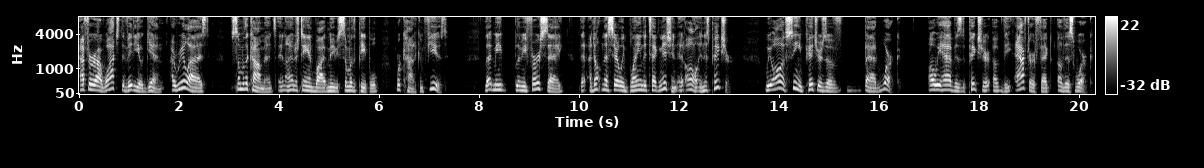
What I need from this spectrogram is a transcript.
After I watched the video again, I realized some of the comments and I understand why maybe some of the people were kind of confused. Let me let me first say that I don't necessarily blame the technician at all in this picture. We all have seen pictures of bad work. All we have is the picture of the after effect of this work.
